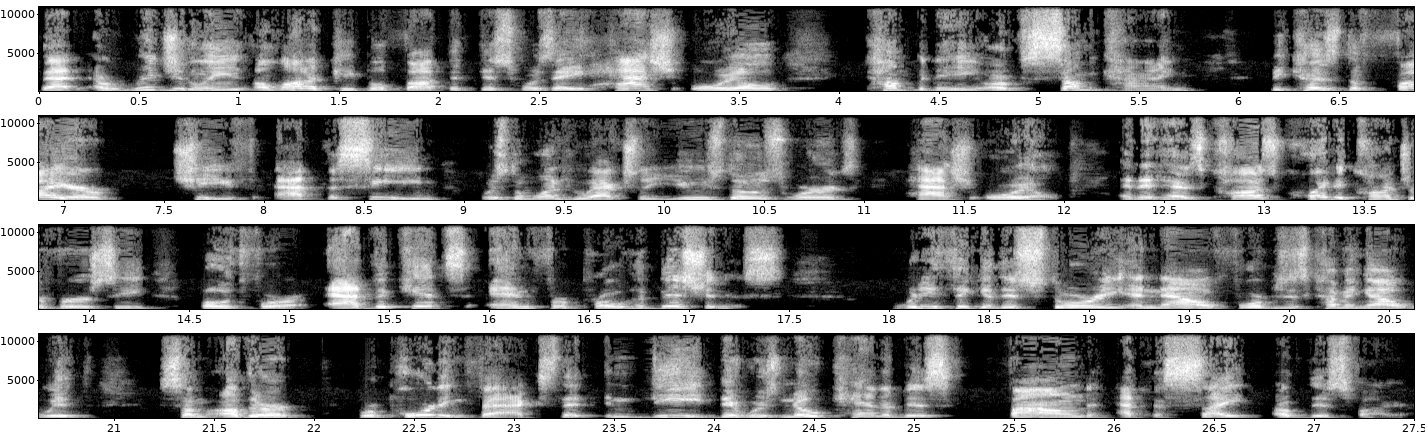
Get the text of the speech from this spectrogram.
that originally a lot of people thought that this was a hash oil company of some kind because the fire chief at the scene was the one who actually used those words hash oil and it has caused quite a controversy both for advocates and for prohibitionists. What do you think of this story? And now Forbes is coming out with some other reporting facts that indeed there was no cannabis found at the site of this fire.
